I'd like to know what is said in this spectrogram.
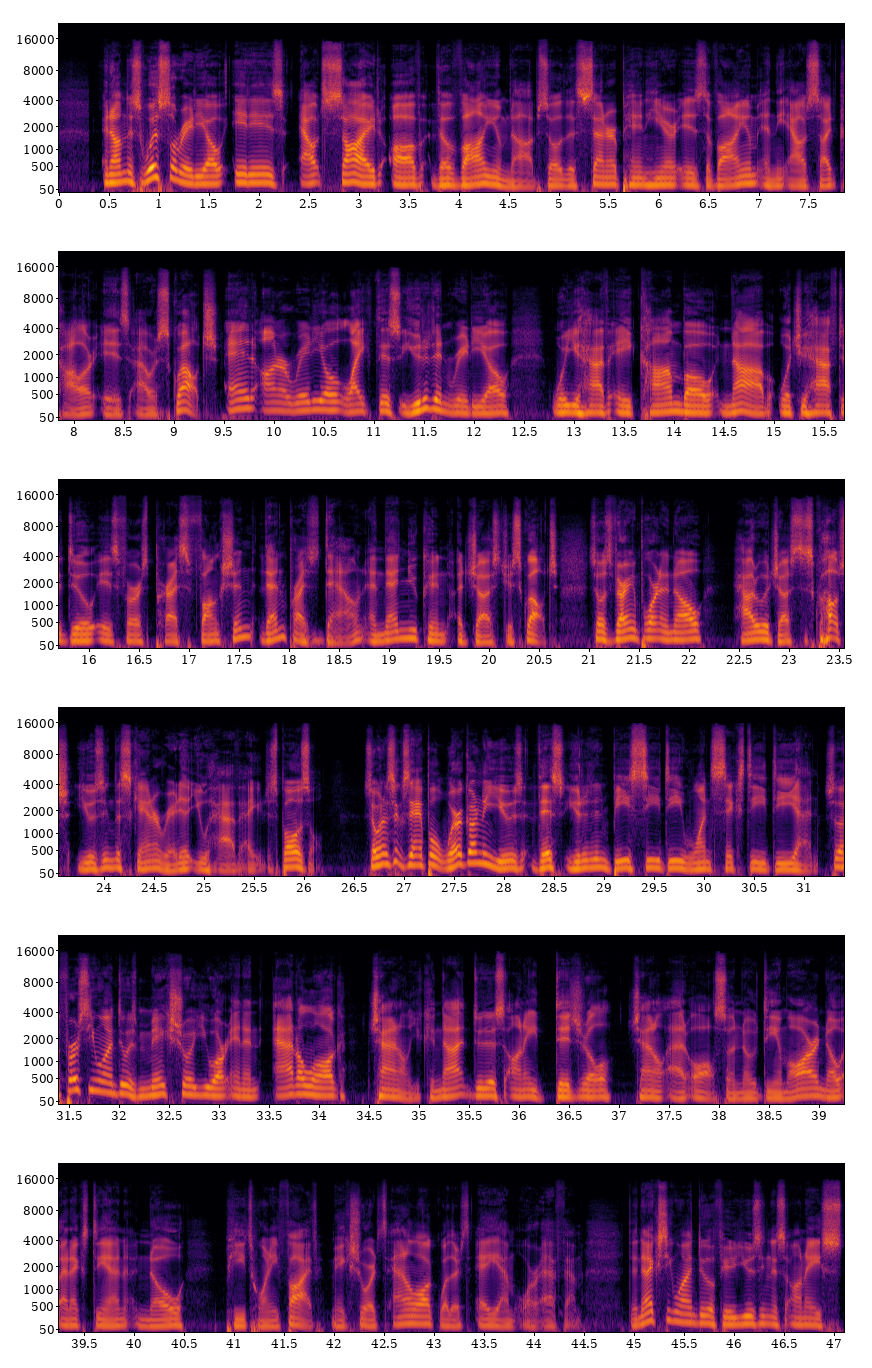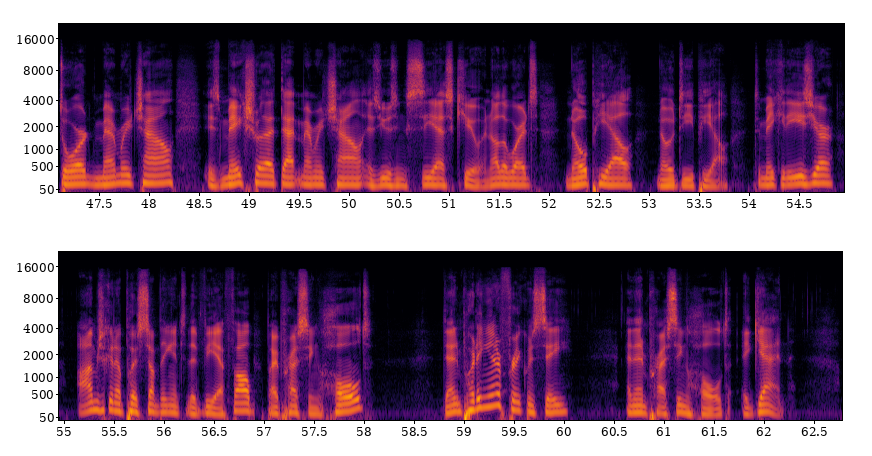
And on this Whistler radio, it is outside of the volume knob. So the center pin here is the volume and the outside collar is our squelch. And on a radio like this Uniden radio, where you have a combo knob, what you have to do is first press function, then press down, and then you can adjust your squelch. So it's very important to know how to adjust the squelch using the scanner radio that you have at your disposal. So in this example, we're going to use this Uniden BCD160DN. So the first thing you want to do is make sure you are in an analog channel. You cannot do this on a digital channel at all. So no DMR, no NXDN, no P25. Make sure it's analog, whether it's AM or FM. The next thing you want to do if you're using this on a stored memory channel is make sure that that memory channel is using CSQ. In other words, no PL, no DPL. To make it easier, I'm just going to put something into the VFO by pressing hold, then putting in a frequency, and then pressing hold again.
